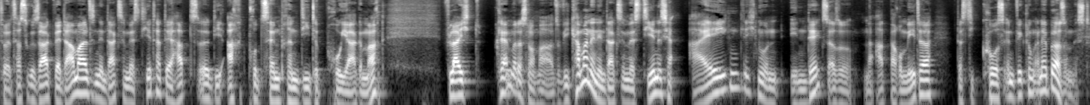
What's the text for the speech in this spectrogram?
So, jetzt hast du gesagt, wer damals in den DAX investiert hat, der hat äh, die 8% Rendite pro Jahr gemacht. Vielleicht klären wir das nochmal. Also wie kann man in den DAX investieren? Ist ja eigentlich nur ein Index, also eine Art Barometer, das die Kursentwicklung an der Börse misst.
